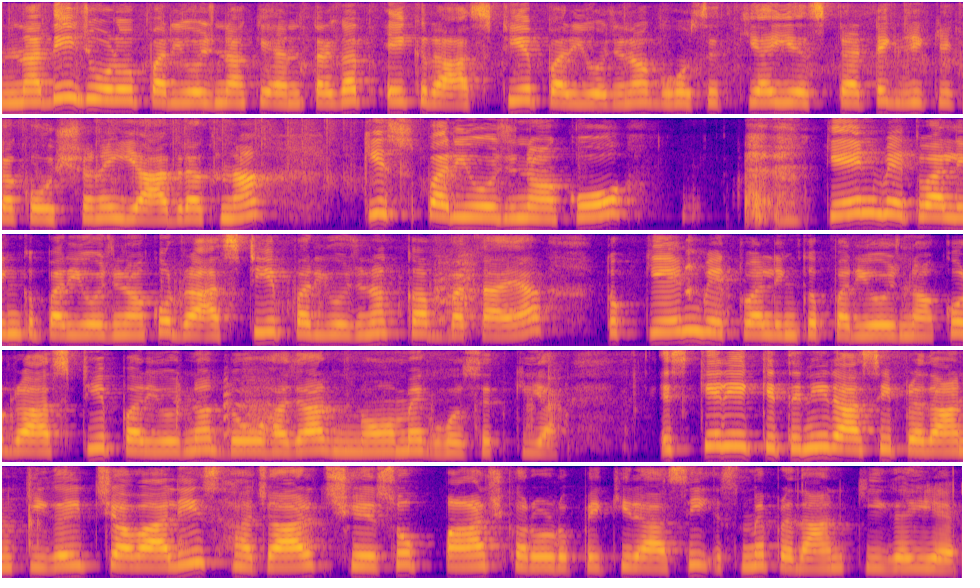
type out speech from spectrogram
नदी जोड़ो परियोजना के अंतर्गत एक राष्ट्रीय परियोजना घोषित किया। ये स्टैटिक जीके का क्वेश्चन है। याद रखना, किस परियोजना को, केन बेतवा लिंक परियोजना को राष्ट्रीय परियोजना कब बताया? तो केन बेतवा लिंक परियोजना को राष्ट्रीय परियोजना 2009 में घोषित किया। इसके लिए कितनी राशि प्रदान की गई? चवालीस हज़ार छः सौ पाँच करोड़ रुपए की राशि इसमें प्रदान की गई है।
